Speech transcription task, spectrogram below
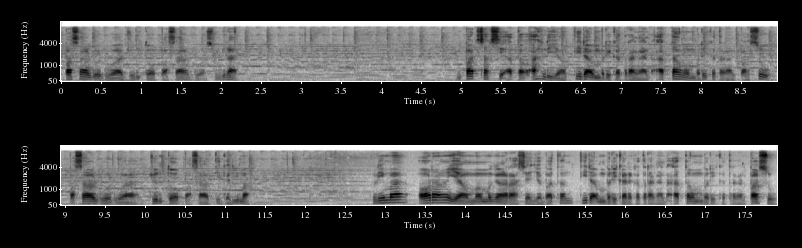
pasal 22 Junto pasal 29 4. Saksi atau ahli yang tidak memberi keterangan atau memberi keterangan palsu Pasal 22 Junto Pasal 35 5. Orang yang memegang rahasia jabatan tidak memberikan keterangan atau memberi keterangan palsu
